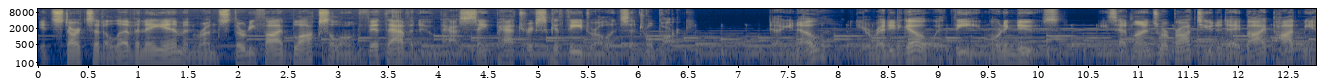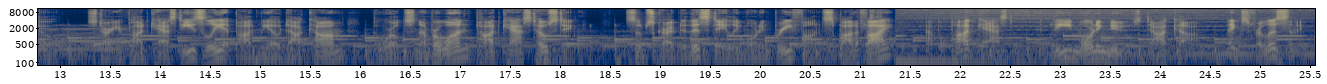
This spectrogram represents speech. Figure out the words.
it starts at 11 a.m. and runs 35 blocks along Fifth Avenue past St. Patrick's Cathedral in Central Park. Now you know, you're ready to go with the morning news. These headlines were brought to you today by Podmeo. Start your podcast easily at podmeo.com, the world's number one podcast hosting. Subscribe to this daily morning brief on Spotify, Apple Podcast, and themorningnews.com. Thanks for listening.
